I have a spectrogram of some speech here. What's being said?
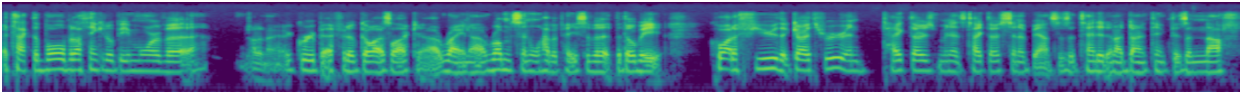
attack the ball. But I think it'll be more of a, I don't know, a group effort of guys like uh, Rayner. Robinson will have a piece of it, but there'll be quite a few that go through and take those minutes, take those centre bounces attended. And I don't think there's enough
